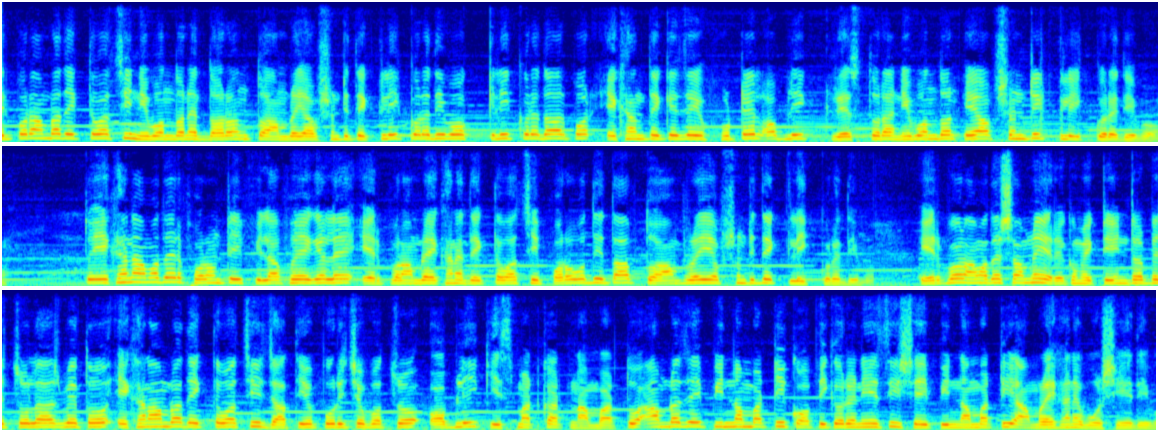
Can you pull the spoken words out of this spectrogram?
এরপর আমরা দেখতে পাচ্ছি নিবন্ধনের ধরন। তো আমরা এই অপশনটিতে ক্লিক করে দিব। ক্লিক করে দেওয়ার পর এখান থেকে যে হোটেল অবলিক রেস্তোরাঁ নিবন্ধন, এই অপশনটি ক্লিক করে দিব। তো এখানে আমাদের ফর্মটি ফিল হয়ে গেলে এরপর আমরা এখানে দেখতে পাচ্ছি পরবর্তী তাপ তো আমরা এই অপশনটিতে ক্লিক করে দিব। এরপর আমাদের সামনে এরকম একটি ইন্টারপেজ চলে আসবে। তো এখানে আমরা দেখতে পাচ্ছি জাতীয় পরিচয়পত্র অবলিক স্মার্ট কার্ড নাম্বার তো আমরা যেই পিন নাম্বারটি কপি করে নিয়েছি, সেই পিন নাম্বারটি আমরা এখানে বসিয়ে দিব।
